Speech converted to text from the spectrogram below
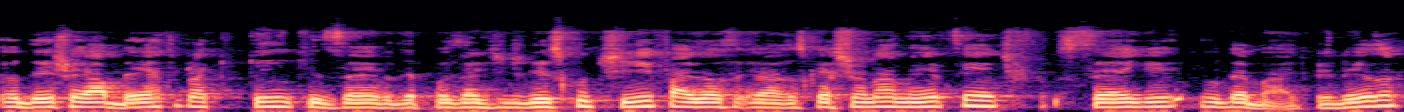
eu deixo aí aberto para quem quiser depois a gente discutir, faz os questionamentos e a gente segue o debate, beleza?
